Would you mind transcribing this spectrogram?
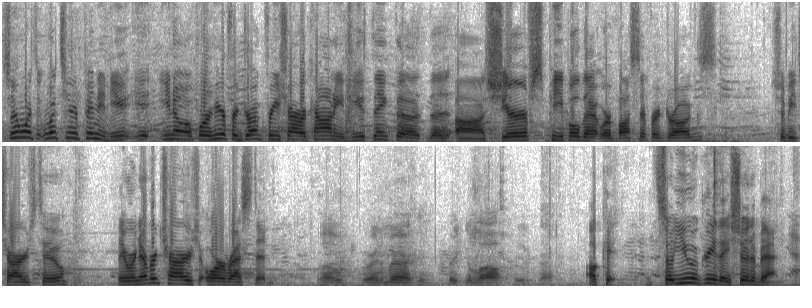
Sir, what's, what's your opinion? Do you, you know, if we're here for drug-free Charlotte County, do you think the the uh, sheriff's people that were busted for drugs should be charged too? They were never charged or arrested. Well, we're in America. Break the law, pay the crime. Okay, so you agree they should have been? Yeah.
